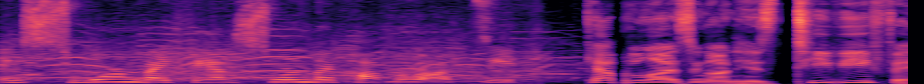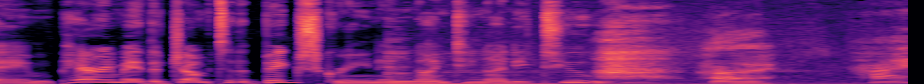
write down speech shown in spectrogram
and swarmed by fans, swarmed by paparazzi. Capitalizing on his TV fame, Perry made the jump to the big screen in 1992. Hi. Hi.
